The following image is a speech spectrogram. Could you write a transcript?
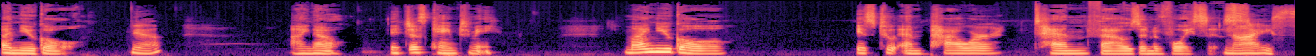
a new goal. Yeah. I know it just came to me. My new goal is to empower 10,000 voices. Nice.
